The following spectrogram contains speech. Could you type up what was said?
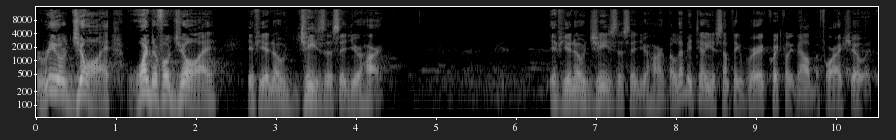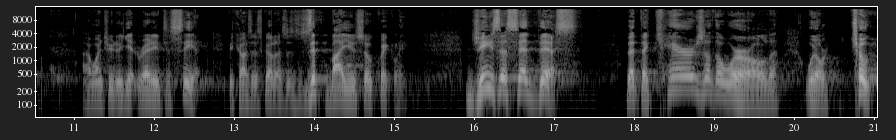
real joy, wonderful joy, if you know Jesus in your heart. If you know Jesus in your heart. But let me tell you something very quickly now before I show it. I want you to get ready to see it because it's going to zip by you so quickly. Jesus said this that the cares of the world will choke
